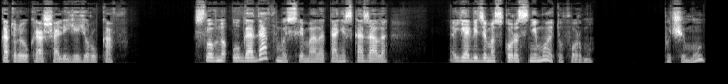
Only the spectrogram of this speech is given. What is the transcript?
которые украшали ее рукав. Словно угадав мысли Мэла, Таня сказала, «Я, видимо, скоро сниму эту форму». «Почему?»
